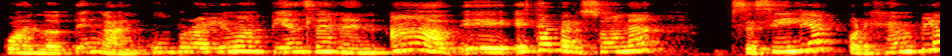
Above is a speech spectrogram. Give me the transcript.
cuando tengan un problema piensen en, ah, eh, esta persona, Cecilia, por ejemplo,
